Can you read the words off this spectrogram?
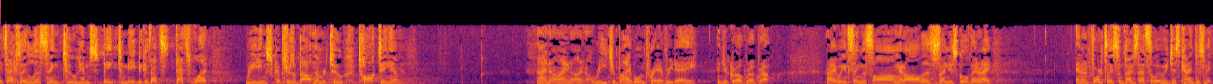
It's actually listening to him speak to me because that's, that's what reading scripture is about. Number two, talk to him. I know, I know, I know. Read your Bible and pray every day and you grow, grow, grow. Right? We can sing the song and all this Sunday school thing, right? And unfortunately, sometimes that's the way we just kind of just make,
